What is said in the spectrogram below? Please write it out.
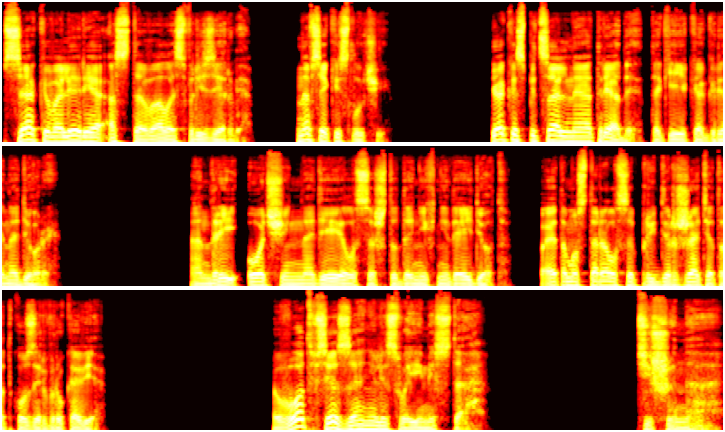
Вся кавалерия оставалась в резерве, на всякий случай. Как и специальные отряды, такие как гренадеры. Андрей очень надеялся, что до них не дойдет, поэтому старался придержать этот козырь в рукаве. Вот все заняли свои места. Тишина.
